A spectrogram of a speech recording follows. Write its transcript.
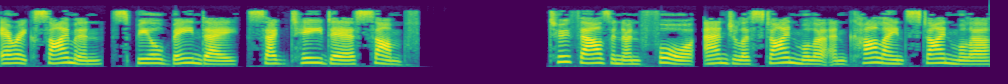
Eric Simon, Spiel Beende, Sagte der Sumpf. 2004, Angela Steinmüller and Karl-Heinz Steinmüller,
